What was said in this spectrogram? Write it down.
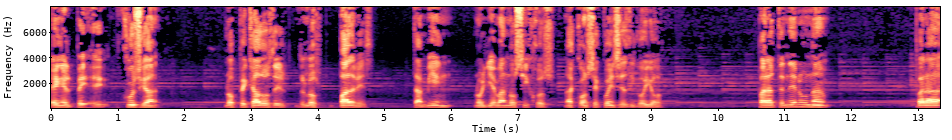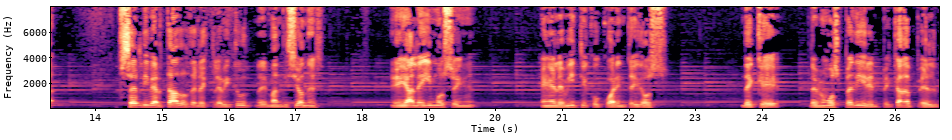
en el eh, juzga los pecados de, los padres, también lo llevan los hijos, las consecuencias, digo yo, para tener una, para ser libertados de la esclavitud de maldiciones. Y ya leímos en, en el Levítico 42 de que debemos pedir el, el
